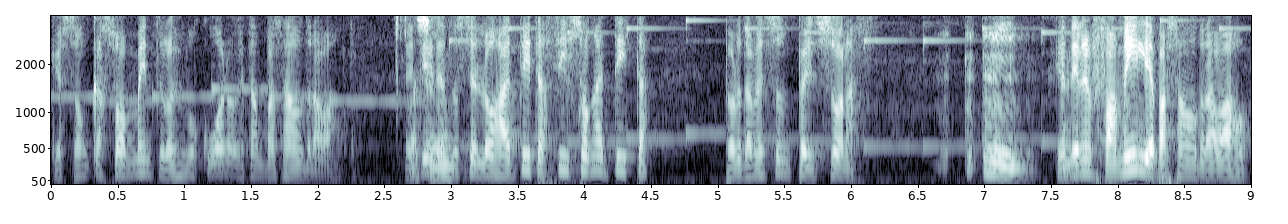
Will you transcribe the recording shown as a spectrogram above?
que son casualmente los mismos cubanos que están pasando trabajo. ¿Entiendes? Entonces los artistas sí son artistas, pero también son personas que tienen familia pasando trabajo,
